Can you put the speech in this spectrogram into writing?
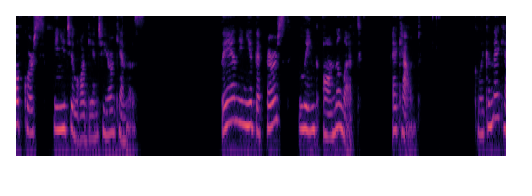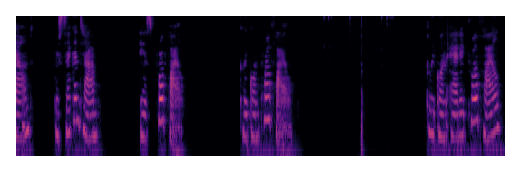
of course, you need to log into your Canvas. Then you need the first link on the left, Account. Click on the account. The second tab is Profile. Click on Profile. Click on Edit Profile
